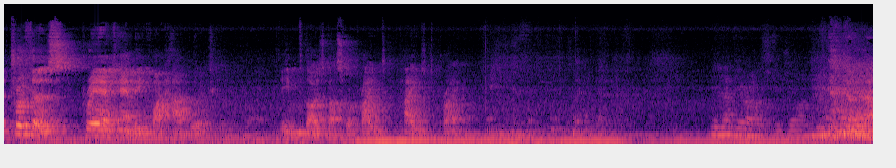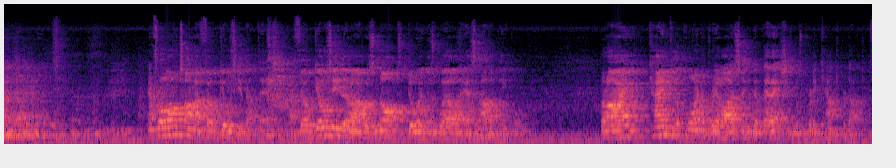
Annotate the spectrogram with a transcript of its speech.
The truth is, prayer can be quite hard work, even for those of us who are paid, paid to pray. You have your answer, John. and for a long time, I felt guilty about that. I felt guilty that I was not doing as well as other people. But I came to the point of realizing that that actually was pretty counterproductive.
